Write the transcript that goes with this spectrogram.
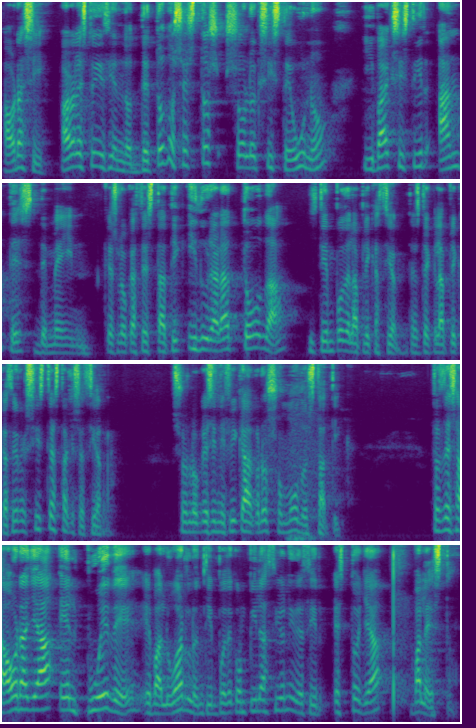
Ahora sí, ahora le estoy diciendo, de todos estos solo existe uno y va a existir antes de main, que es lo que hace static, y durará todo el tiempo de la aplicación, desde que la aplicación existe hasta que se cierra. Eso es lo que significa a grosso modo static. Entonces ahora ya él puede evaluarlo en tiempo de compilación y decir, esto ya vale esto.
